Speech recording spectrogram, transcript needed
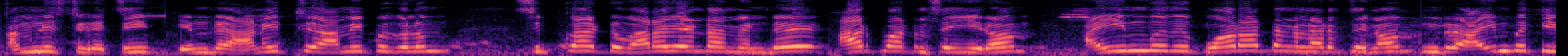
கம்யூனிஸ்ட் கட்சி என்ற அனைத்து அமைப்புகளும் சிப்காட் வர வேண்டாம் என்று ஆர்ப்பாட்டம் செய்கிறோம். ஐம்பது போராட்டங்கள் நடத்தினோம். இன்று ஐம்பத்தி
